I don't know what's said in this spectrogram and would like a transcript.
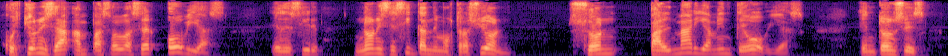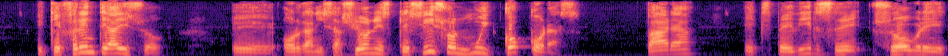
cuestiones ya han pasado a ser obvias, es decir, no necesitan demostración, son palmariamente obvias. Entonces, que frente a eso eh, organizaciones que sí son muy cócoras para expedirse sobre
